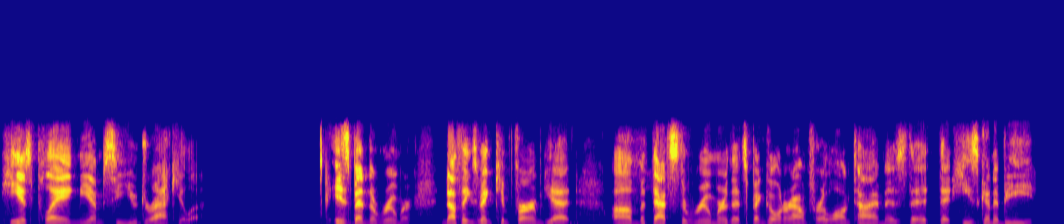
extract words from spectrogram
he is playing the MCU Dracula. Has been the rumor. Nothing's been confirmed yet, um, but that's the rumor that's been going around for a long time. Is that that he's going to be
